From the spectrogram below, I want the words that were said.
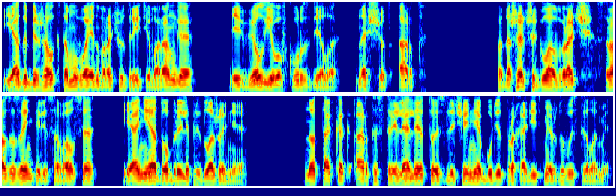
я добежал к тому военврачу третьего ранга и ввел его в курс дела насчет арт. Подошедший главврач сразу заинтересовался, и они одобрили предложение. Но так как арты стреляли, то излечение будет проходить между выстрелами.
